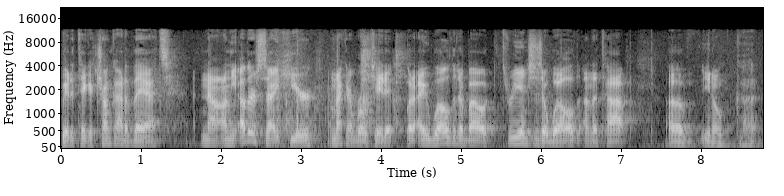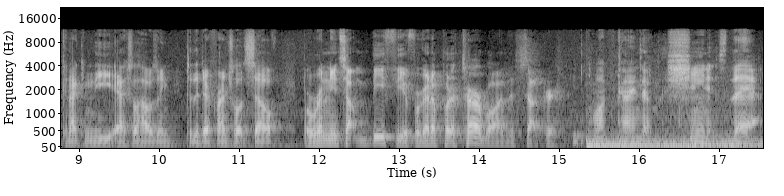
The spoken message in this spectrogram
We had to take a chunk out of that. Now on the other side here, I'm not gonna rotate it, but I welded about three inches of weld on the top of, you know, connecting the axle housing to the differential itself. But we're gonna need something beefy if we're gonna put a turbo on this sucker. What kind of machine is that?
